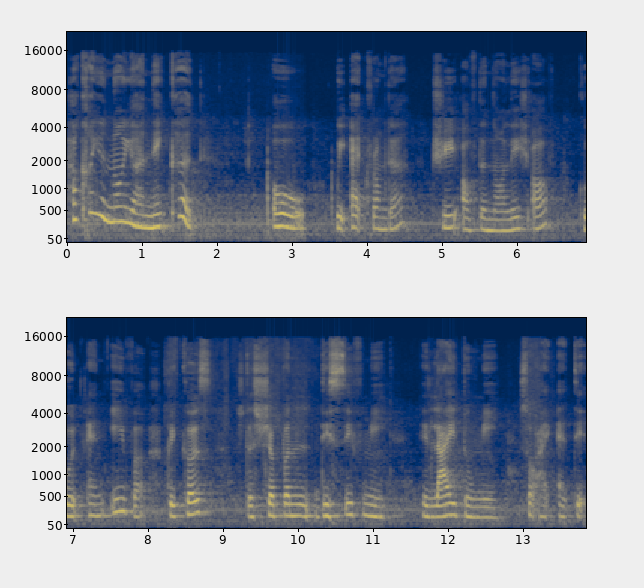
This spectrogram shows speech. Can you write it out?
How can you know you are naked? Oh, we ate from the tree of the knowledge of good and evil because the serpent deceived me. He lied to me. So I ate it.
